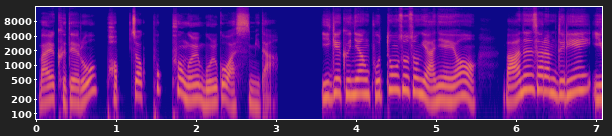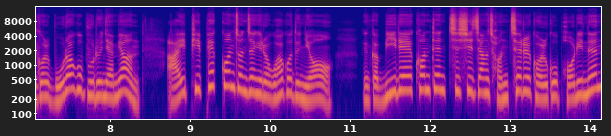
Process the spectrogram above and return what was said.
말 그대로 법적 폭풍을 몰고 왔습니다. 이게 그냥 보통 소송이 아니에요. 많은 사람들이 이걸 뭐라고 부르냐면 IP 패권 전쟁이라고 하거든요. 그러니까 미래 컨텐츠 시장 전체를 걸고 벌이는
